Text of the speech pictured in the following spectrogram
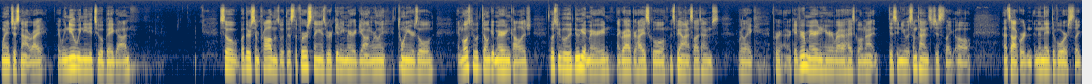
when it's just not right. Like we knew we needed to obey God. So, but there's some problems with this. The first thing is we're getting married young. We're only 20 years old, and most people don't get married in college. Those people who do get married, like right after high school, let's be honest, a lot of times we're like, okay, if you're married in here right out of high school, I'm not dissing you, but sometimes it's just like, oh, that's awkward. And then they divorce like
